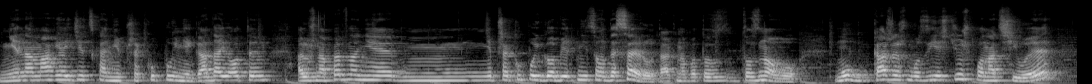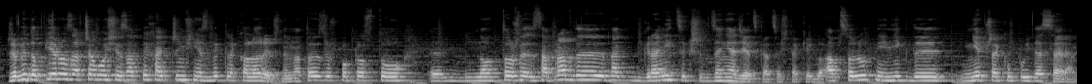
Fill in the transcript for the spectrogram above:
nie namawiaj dziecka, nie przekupuj, nie gadaj o tym, a już na pewno nie, mm, nie przekupuj go obietnicą deseru, tak? No bo to, to znowu, mu, każesz mu zjeść już ponad siły, żeby dopiero zaczęło się zapychać czymś niezwykle kalorycznym. No to jest już po prostu, y, no to, że jest naprawdę na granicy krzywdzenia dziecka coś takiego. Absolutnie nigdy nie przekupuj deserem.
